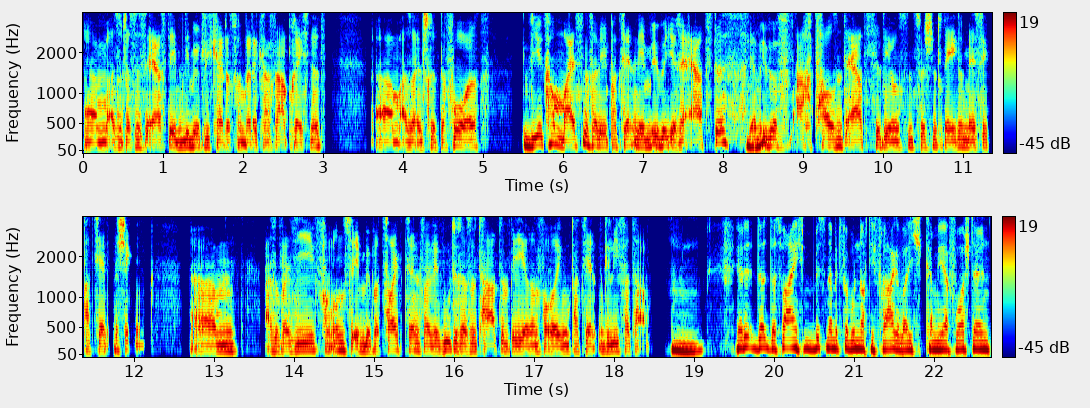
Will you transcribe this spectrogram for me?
Ähm, also das ist erst eben die Möglichkeit, dass man bei der Kasse abrechnet. Ähm, also ein Schritt davor. Wir kommen meistens an die Patienten eben über ihre Ärzte. Wir haben über 8000 Ärzte, die uns inzwischen regelmäßig Patienten schicken. Also weil sie von uns eben überzeugt sind, weil wir gute Resultate bei ihren vorigen Patienten geliefert haben. Mhm. Ja, das war eigentlich ein bisschen damit verbunden noch die Frage, weil ich kann mir ja vorstellen,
